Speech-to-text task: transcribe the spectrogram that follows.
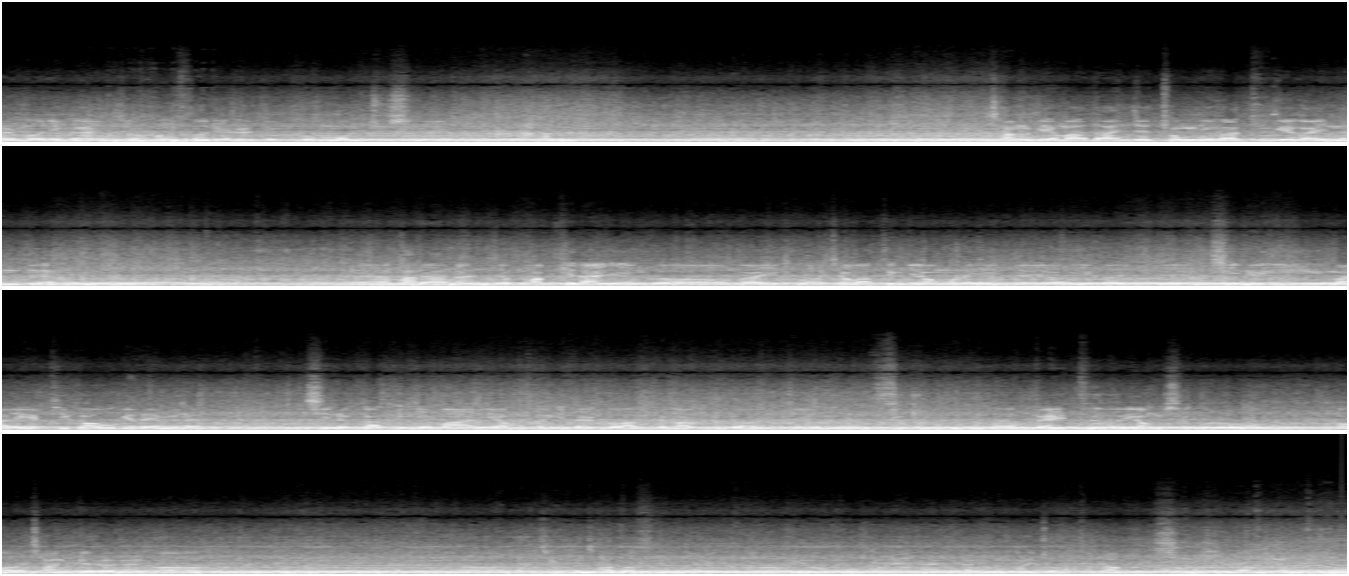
할머니가 이제 혼소리를 듣고 멈추시네요. 장비마다 이제 종류가 두 개가 있는데 에, 하나는 이제 바퀴 달린 거가 있고 저 같은 경우는 이제 여기가 이제 진흙이 만약에 비가 오게 되면은 진흙 같은 게 많이 형성이 될 것 같아 갖고 이제 벨트 형식으로 어, 장비를 어, 어, 지금 잡았습니다. 이 부분에서 이제 흙을 좀 합니다.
